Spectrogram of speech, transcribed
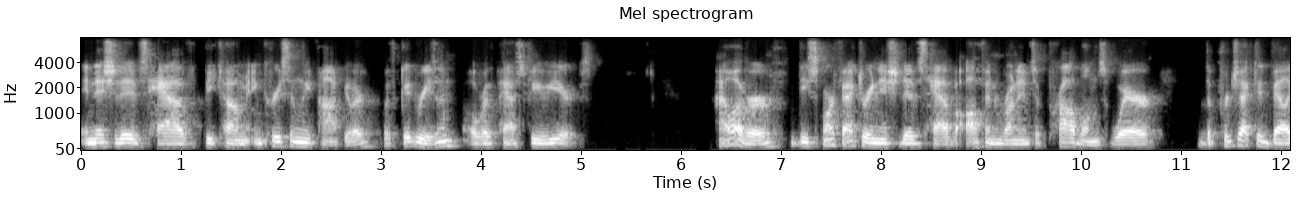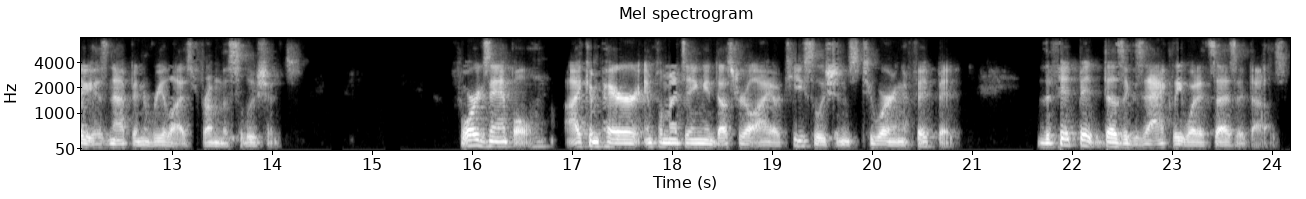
initiatives have become increasingly popular with good reason over the past few years. However, these smart factory initiatives have often run into problems where the projected value has not been realized from the solutions. For example, I compare implementing industrial IoT solutions to wearing a Fitbit. The Fitbit does exactly what it says it does,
